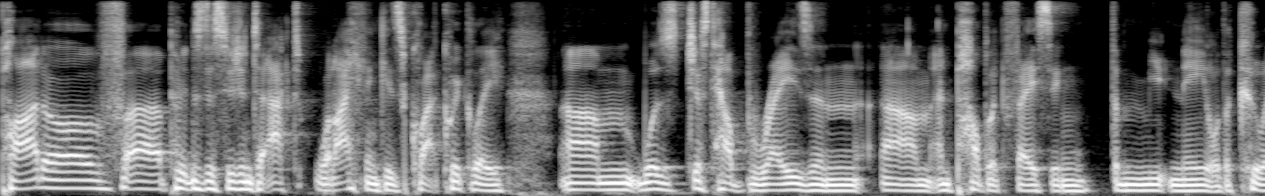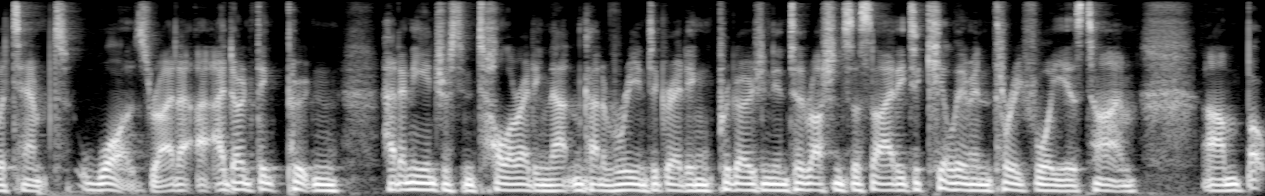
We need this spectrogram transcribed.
part of uh, Putin's decision to act what I think is quite quickly um, was just how brazen um, and public facing the mutiny or the coup attempt was, right? I, I, don't think Putin had any interest in tolerating that and kind of reintegrating Prigozhin into Russian society to kill him in three, four years' time. Um, but,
